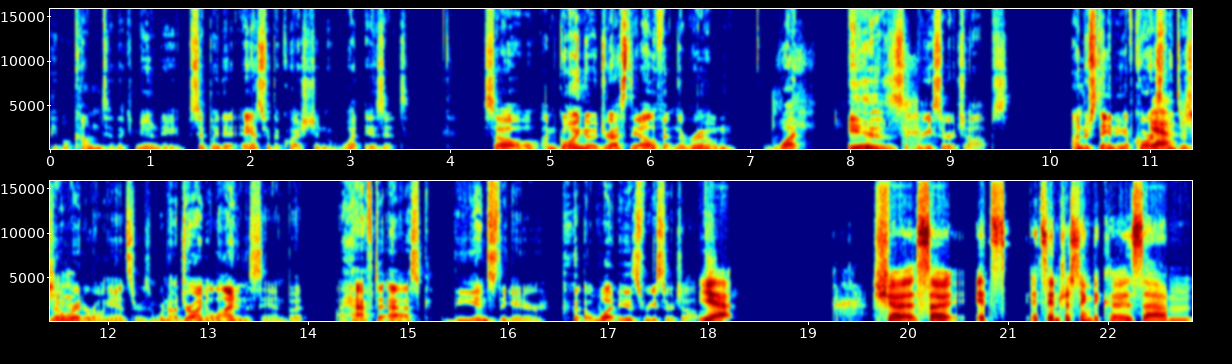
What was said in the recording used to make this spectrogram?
people come to the community simply to answer the question, "What is it?" So I'm going to address the elephant in the room. What is research ops? Understanding, of course, yeah, that there's sure. no right or wrong answers, and we're not drawing a line in the sand, but I have to ask the instigator, what is research ops? Yeah. Sure. So it's it's interesting because um,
